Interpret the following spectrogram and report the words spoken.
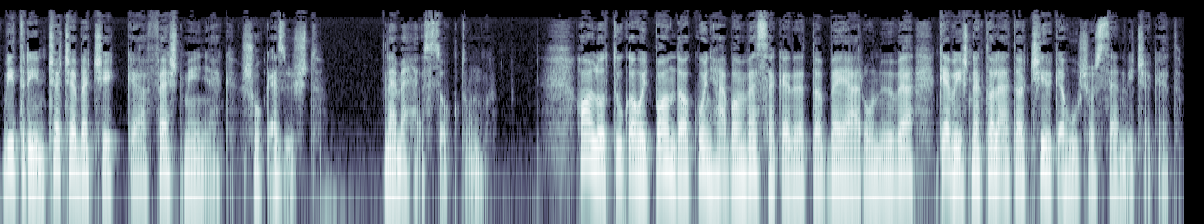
Vitrin csecsebecsékkel, festmények, sok ezüst. Nem ehhez szoktunk. Hallottuk, ahogy Panda a konyhában veszekedett a bejárónővel, kevésnek találta a csirkehúsos szendvicseket.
